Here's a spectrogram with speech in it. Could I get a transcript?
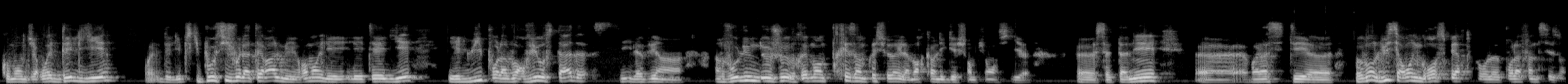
comment dire, ouais, délié, ouais, délié, parce qu'il peut aussi jouer latéral, mais vraiment il, est, il était lié. Et lui, pour l'avoir vu au stade, il avait un, volume de jeu vraiment très impressionnant. Il a marqué en Ligue des Champions aussi euh, euh cette année. Voilà, c'était vraiment lui, c'est vraiment une grosse perte pour le, pour la fin de saison.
